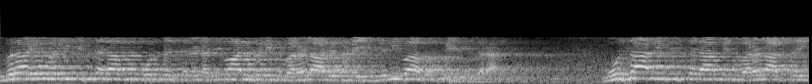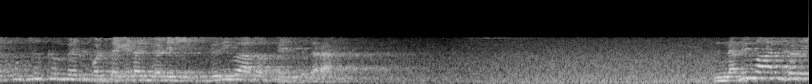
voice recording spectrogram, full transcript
இப்ராஹிம் அலி இஸ்லாம் போன்ற சில நபிமார்களின் வரலாறுகளை விரிவாக பேசுகிறார். மூசா அலி இஸ்லாமின் வரலாற்றை நூற்றுக்கும் மேற்பட்ட இடங்களில் விரிவாக பேசுகிறார். நபிமார்களை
